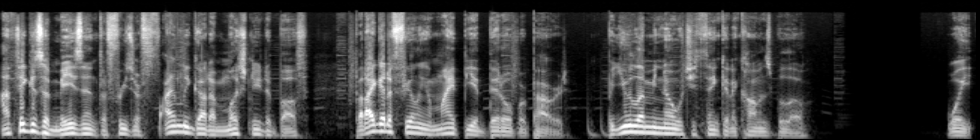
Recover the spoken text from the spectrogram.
I think it's amazing that the freezer finally got a much needed buff, but I get a feeling it might be a bit overpowered. But you let me know what you think in the comments below. Wait,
